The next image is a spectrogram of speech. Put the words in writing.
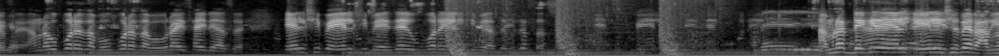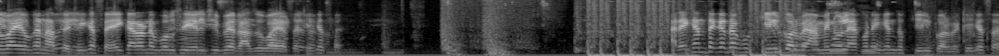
থেকে। আমরা উপরে যাব উপরে যাব ওরাই সাইডে আছে। এল শিপে এল শিপে যে উপরে এল শিপে আছে বুঝেছ? আমরা দেখি এল এল শিপে রাজু ভাই ওখানে আছে ঠিক আছে? এই কারণে বলছি এল শিপে রাজু ভাই আছে ঠিক আছে? আর এখান থেকে দেখো কিল করবে, আমিনুল এখনই কিন্তু কিল করবে, ঠিক আছে?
